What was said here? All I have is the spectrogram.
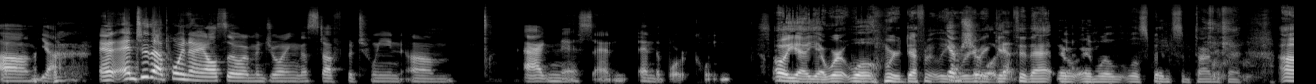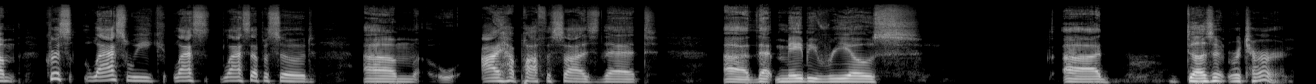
um, yeah, and and to that point, I also am enjoying the stuff between um Agnes and and the Borg Queen. So. Oh yeah, yeah. We're we'll we're definitely yeah, we're sure gonna we'll get, get, to that, and, and, we'll we'll spend some time with that. Um, Chris, last week, last last episode, um, I hypothesized that uh, that maybe Rios uh, doesn't return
